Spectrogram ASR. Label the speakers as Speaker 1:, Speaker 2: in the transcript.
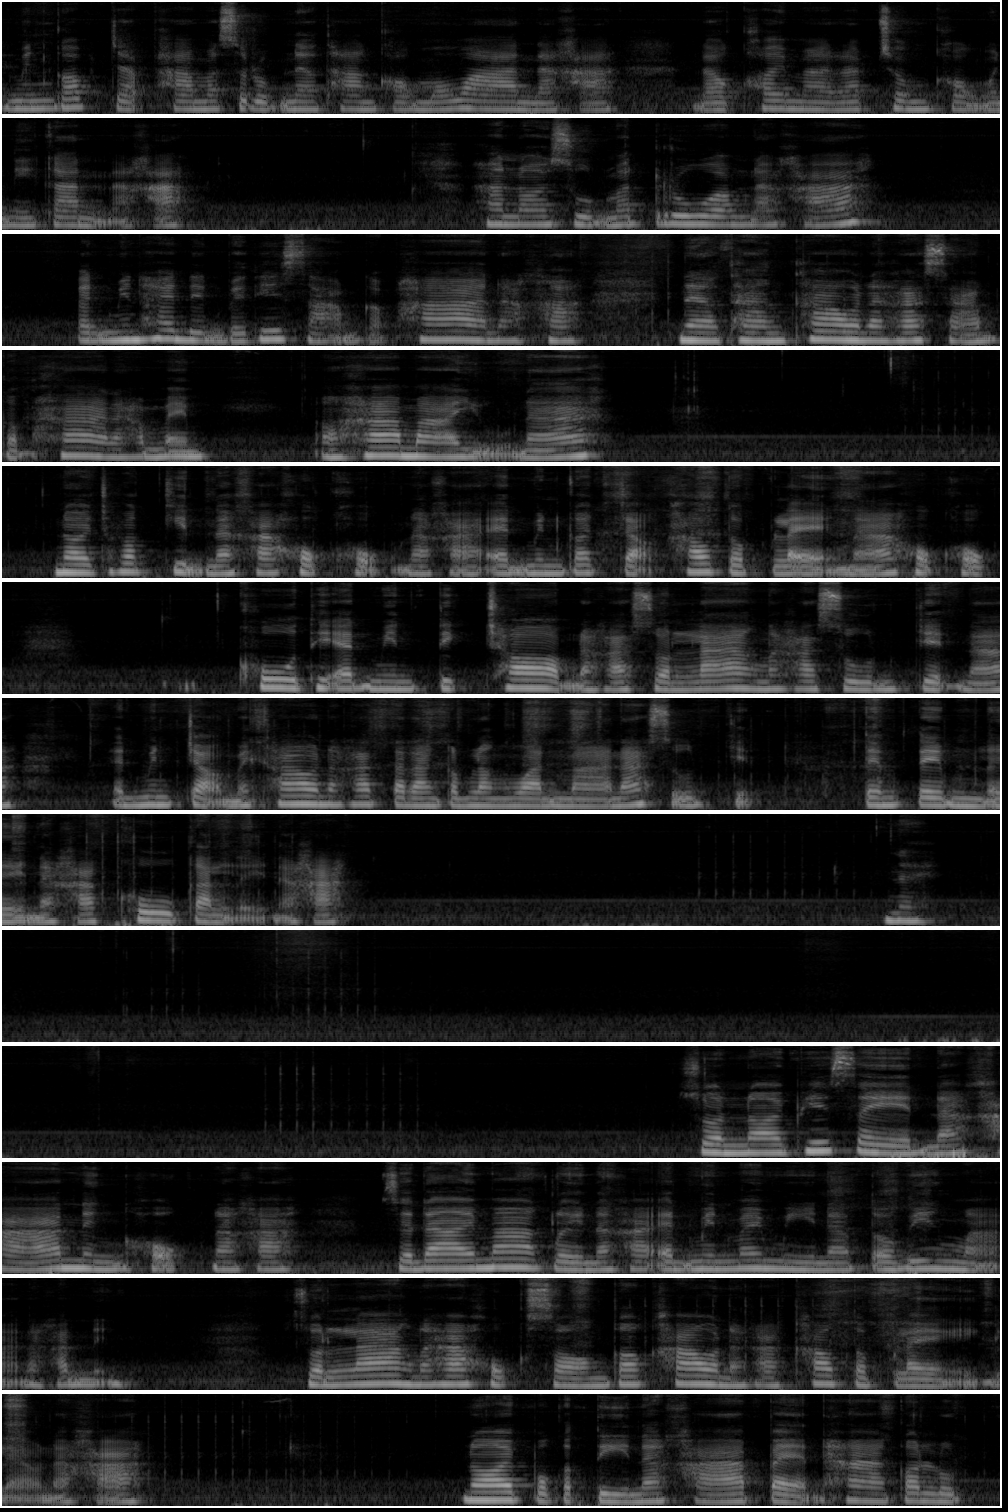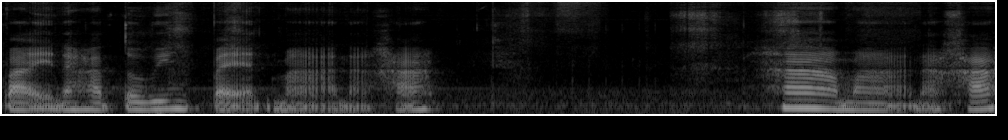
Speaker 1: ดมินก็จะพามาสรุปแนวทางของเมื่อวานนะคะแล้วค่อยมารับชมของวันนี้กันนะคะฮานอยสูตรมัดรวมนะคะแอดมินให้เด่นไปที่ 3 กับ 5 นะคะ แนวทางเข้านะคะ 3 กับ 5 นะคะ ไม่เอา 5 มาอยู่นะนอยเฉพาะกิจนะคะ 66 นะคะ แอดมินก็เจาะเข้าตัวแปลงนะ 66 คู่ที่แอดมินติ๊กชอบนะคะ ส่วนล่างนะคะ 07 นะแอดมินเจาะไม่เข้านะคะ ตารางกำลังวันมานะ 07 เต็มๆเลยนะคะ คู่กันเลยนะคะนี่ส่วนน้อยพิเศษนะคะ 16 นะคะเสียดายมากเลยนะคะ แอดมินไม่มีนะ ตัววิ่งมานะคะ 1 ส่วนล่างนะคะ 62 ก็เข้านะคะ เข้าตัวแปลงอีกแล้วนะคะ น้อยปกตินะคะ 85 ก็หลุดไปนะคะ ตัววิ่ง 8 มานะคะ 5 มานะคะ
